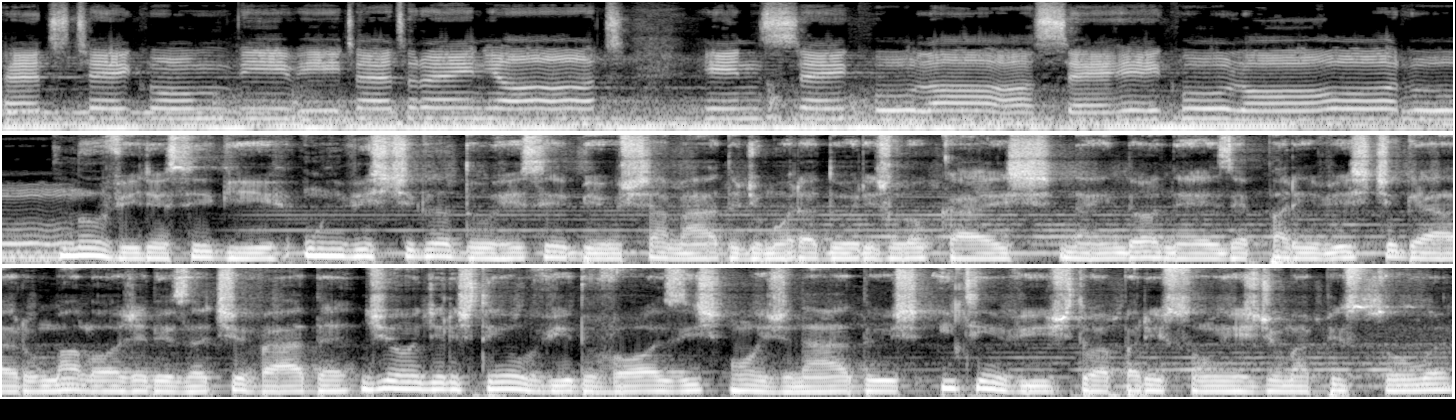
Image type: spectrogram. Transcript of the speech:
Et tecum vivit et regnat in secula seculorum. No vídeo a seguir, um investigador recebeu o chamado de moradores locais na Indonésia para investigar uma loja desativada de onde eles têm ouvido vozes, rosnados e têm visto aparições de uma pessoa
